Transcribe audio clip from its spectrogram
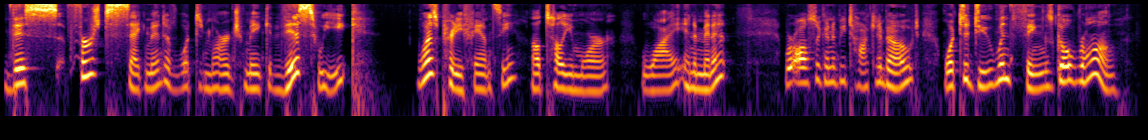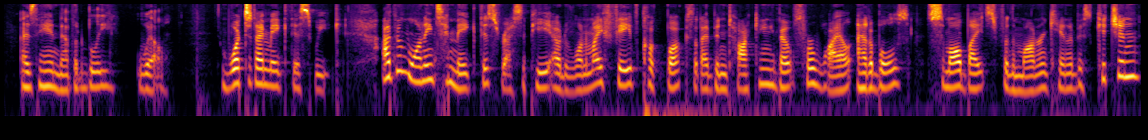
this first segment of What Did Marge Make This Week was pretty fancy. I'll tell you more why in a minute. We're also going to be talking about what to do when things go wrong, as they inevitably will. What did I make this week? I've been wanting to make this recipe out of one of my fave cookbooks that I've been talking about for a while Edibles Small Bites for the Modern Cannabis Kitchen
